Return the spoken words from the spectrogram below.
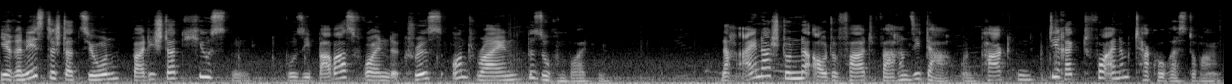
Ihre nächste Station war die Stadt Houston, wo sie Babas Freunde Chris und Ryan besuchen wollten. Nach einer Stunde Autofahrt waren sie da und parkten direkt vor einem Taco-Restaurant.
